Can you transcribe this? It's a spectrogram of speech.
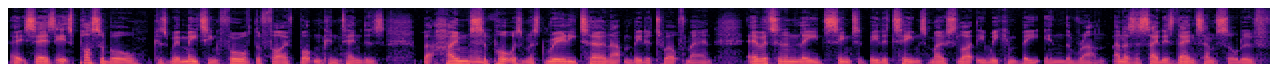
It says it's possible because we're meeting four of the five bottom contenders, but home hmm. supporters must really turn up and be the 12th man. Everton and Leeds seem to be the teams most likely we can beat in the run. And as I say, there's then some sort of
